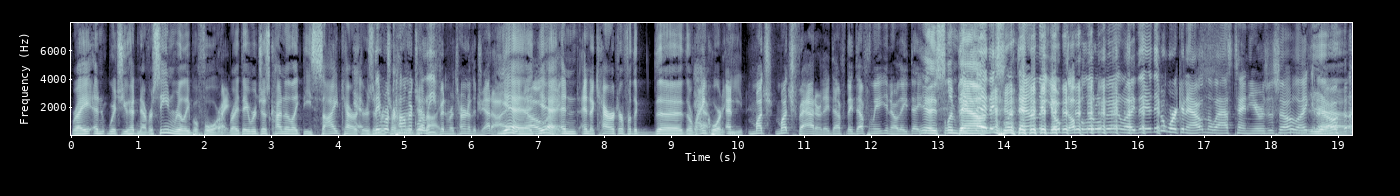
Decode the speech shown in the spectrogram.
right and which you had never seen really before Right. right, they were just kind of like these side Yeah, characters they in were Return comic of the relief in Return of the Jedi. yeah you know, yeah like- and and a character for the the the rancor to and eat much much fatter. They def they definitely you know they they Yeah, they slimmed they- down. They, they slimmed down. They yoked up a little bit. Like they they've been working out in the last ten years or so. Like you know.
